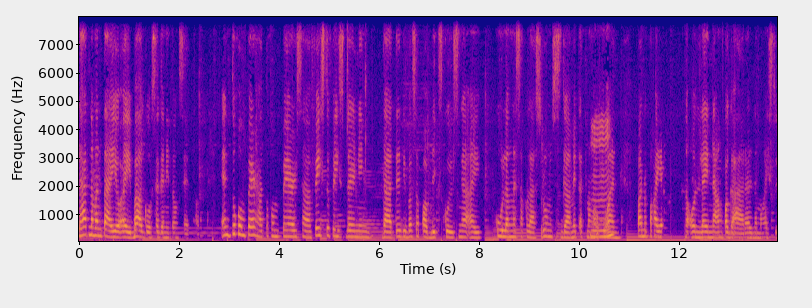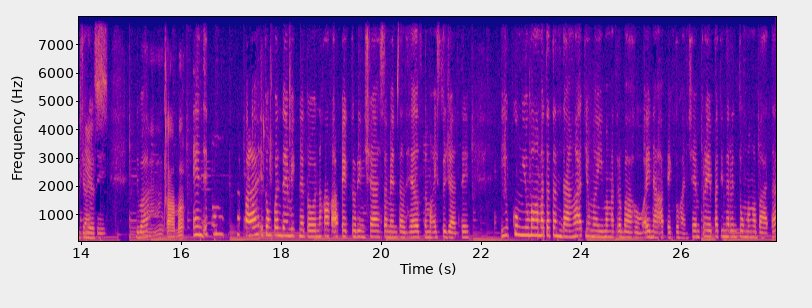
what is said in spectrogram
lahat naman tayo ay bago sa ganitong setup. And to compare ha, to compare sa face-to-face learning dati, di ba sa public schools nga ay kulang na sa classrooms, gamit at mga Mhm. upuan. Paano pa kaya na online na ang pag-aaral ng mga estudyante? Yes. Di ba? Mm, tama. And itong pa, itong pandemic na to, nakaka-apekto rin siya sa mental health ng mga estudyante. Yung, kung yung mga matatanda nga at yung may mga trabaho ay naapektuhan, syempre pati na rin tong mga bata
